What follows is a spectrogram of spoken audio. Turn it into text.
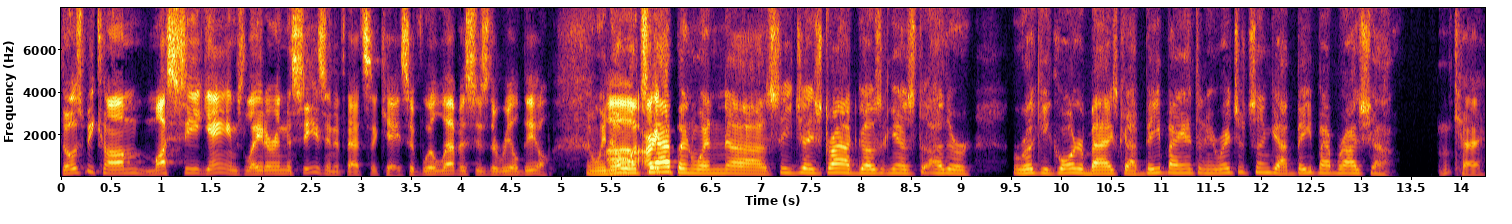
those become must see games later in the season if that's the case. If Will Levis is the real deal, and we know uh, what's happened right. when uh, C.J. Stroud goes against the other rookie quarterbacks, got beat by Anthony Richardson, got beat by Bryce Young. Okay.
